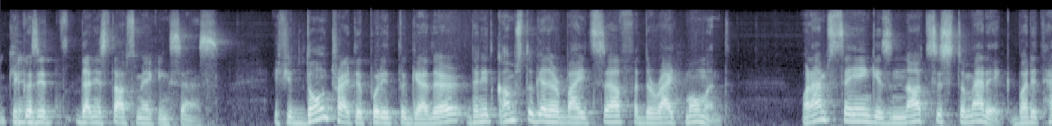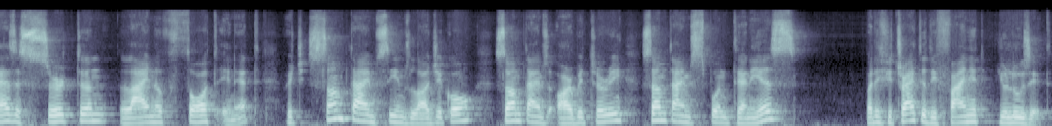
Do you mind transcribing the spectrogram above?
Okay. Because it, then it stops making sense. If you don't try to put it together, then it comes together by itself at the right moment. What I'm saying is not systematic, but it has a certain line of thought in it, which sometimes seems logical, sometimes arbitrary, sometimes spontaneous. But if you try to define it, you lose it.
